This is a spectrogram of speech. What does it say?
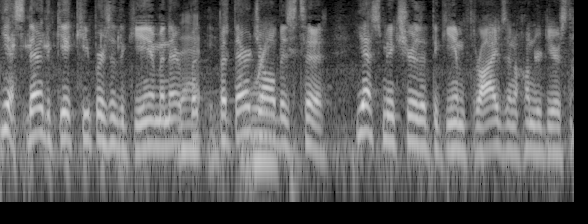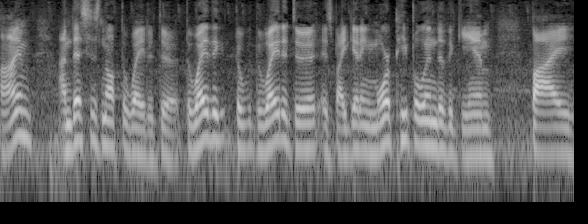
Yes, they're the gatekeepers of the game, and they're but but their job is to yes make sure that the game thrives in hundred years' time, and this is not the way to do it. The way the, the, the way to do it is by getting more people into the game, by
